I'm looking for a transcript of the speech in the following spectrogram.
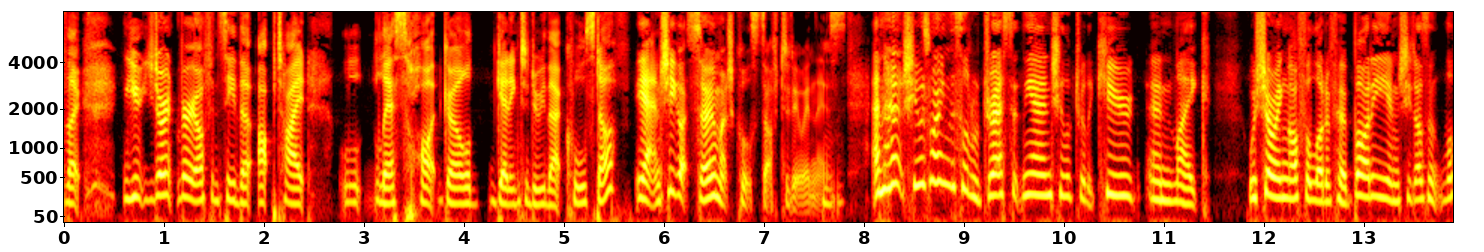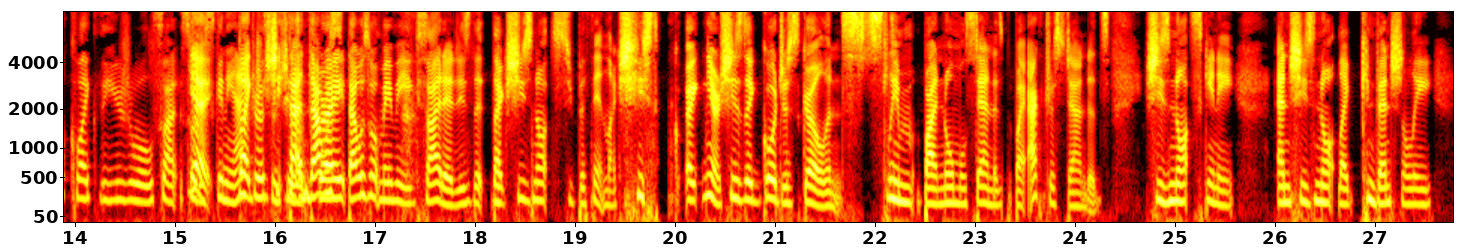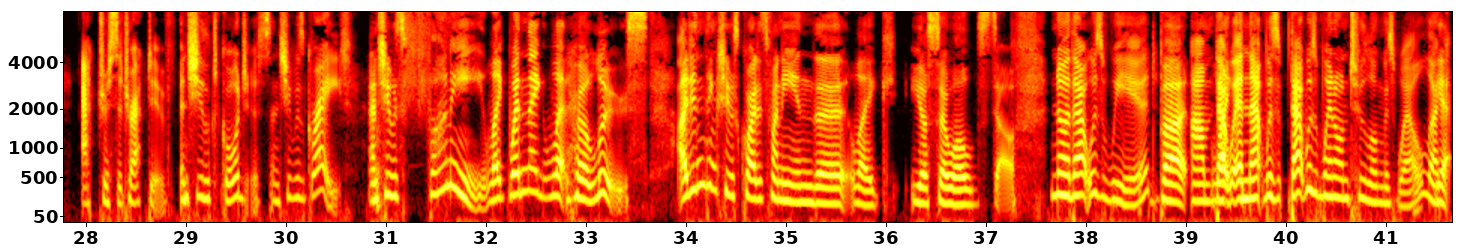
like you you don't very often see the uptight l- less hot girl getting to do that cool stuff. Yeah, and she got so much cool stuff to do in this. Mm. And her, she was wearing this little dress at the end. She looked really cute and like was showing off a lot of her body. And she doesn't look like the usual si- sort of skinny like actress. she, and she that, that was that was what made me excited is that like she's not super thin like she's like, you know she's a gorgeous girl and slim by normal standards but by actress standards she's not skinny and she's not like conventionally actress attractive and she looked gorgeous and she was great and she was funny. Like when they let her loose, I didn't think she was quite as funny in the like "you're so old" stuff. no that was weird But um that like, and that was that was went on too long as well like Yeah.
